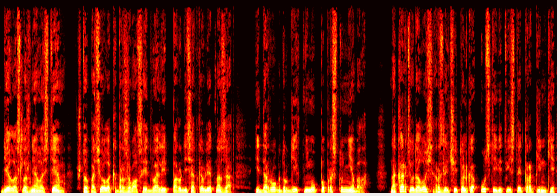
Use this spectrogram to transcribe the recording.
Дело осложнялось тем, что поселок образовался едва ли пару десятков лет назад, и дорог других к нему попросту не было. На карте удалось различить только узкие ветвистые тропинки,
